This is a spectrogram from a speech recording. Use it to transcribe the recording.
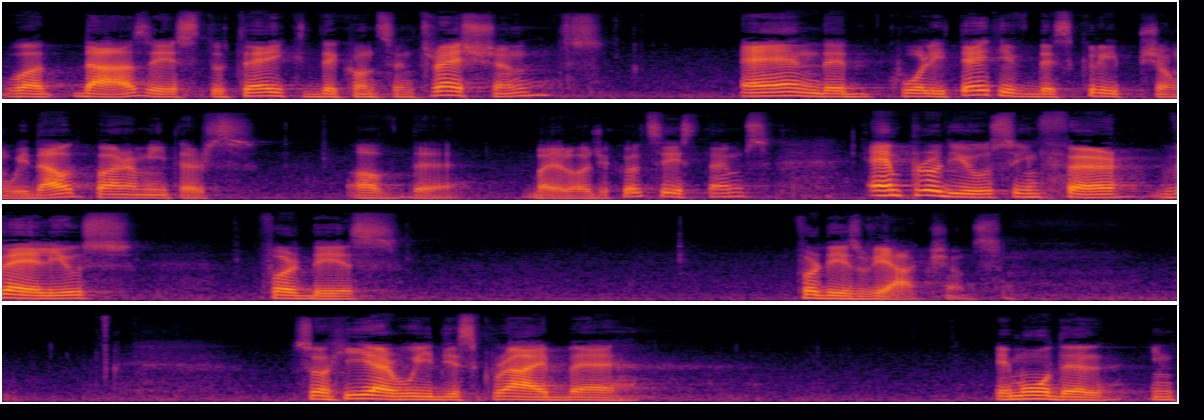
what does is to take the concentrations and the qualitative description without parameters of the biological systems and produce infer values for these, for these reactions. So here we describe a, a model in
